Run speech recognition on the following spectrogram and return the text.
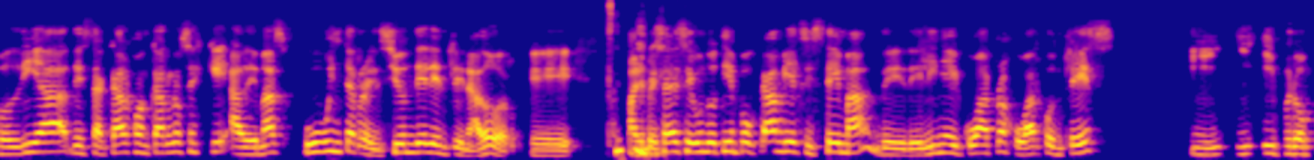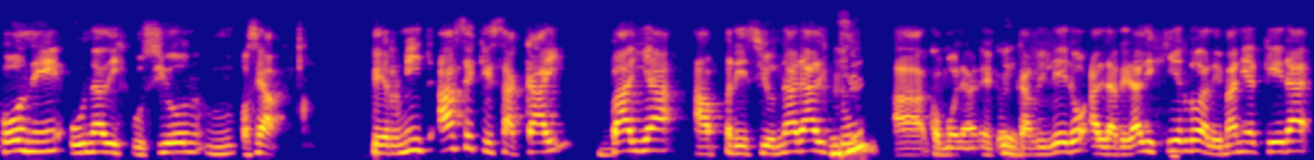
podría destacar, Juan Carlos, es que además hubo intervención del entrenador. Eh, al empezar el segundo tiempo, cambia el sistema de, de línea de cuatro a jugar con tres y, y, propone una discusión, mm, o sea, permite, hace que Sakai vaya a presionar alto, a, como el carrilero, al lateral izquierdo de Alemania, que era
